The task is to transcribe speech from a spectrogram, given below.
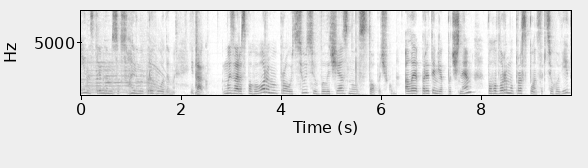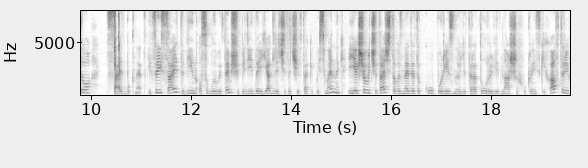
і нестримними сексуальними пригодами. І так. Ми зараз поговоримо про оцю цю величезну стопочку. Але перед тим як почнемо, поговоримо про спонсор цього відео сайт Booknet. І цей сайт він особливий тим, що підійде як для читачів, так і письменників. І якщо ви читач, то ви знайдете купу різної літератури від наших українських авторів.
